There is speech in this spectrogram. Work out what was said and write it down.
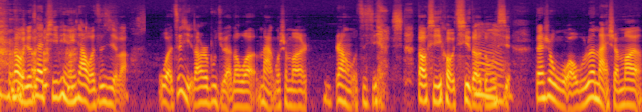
那我就再批评一下我自己吧。我自己倒是不觉得我买过什么让我自己 倒吸一口气的东西，但是我无论买什么，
